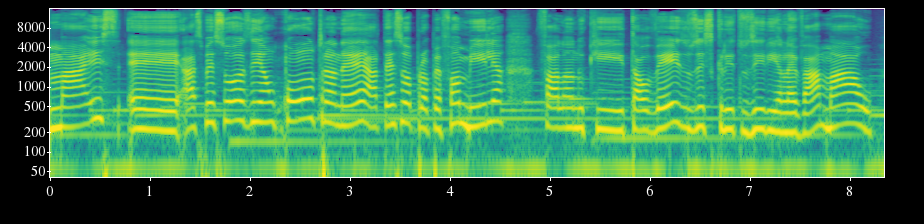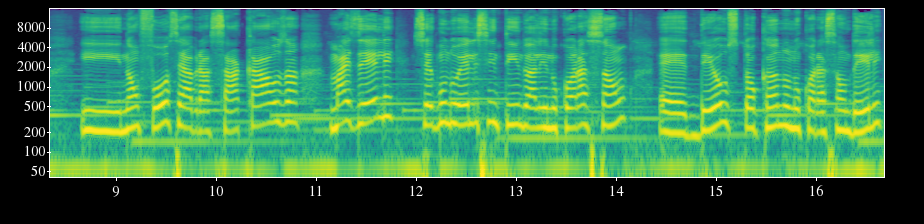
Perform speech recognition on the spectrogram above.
mas é, as pessoas iam contra, né, até sua própria família, falando que talvez os inscritos iriam levar a mal e não fosse abraçar a causa, mas ele, segundo ele, sentindo ali no coração, é, Deus tocando no coração dele,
